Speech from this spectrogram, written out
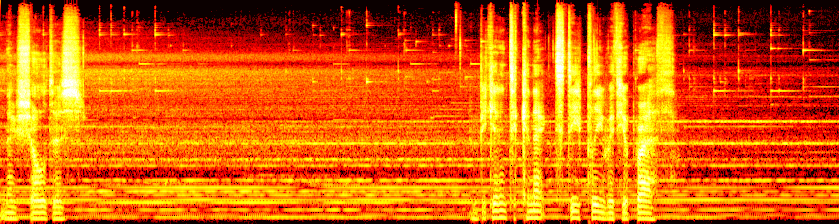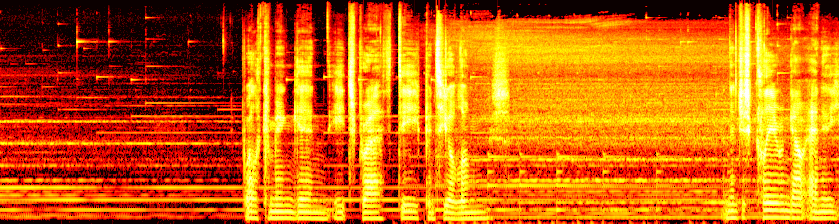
in those shoulders. And beginning to connect deeply with your breath. Welcoming in each breath deep into your lungs. And then just clearing out any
